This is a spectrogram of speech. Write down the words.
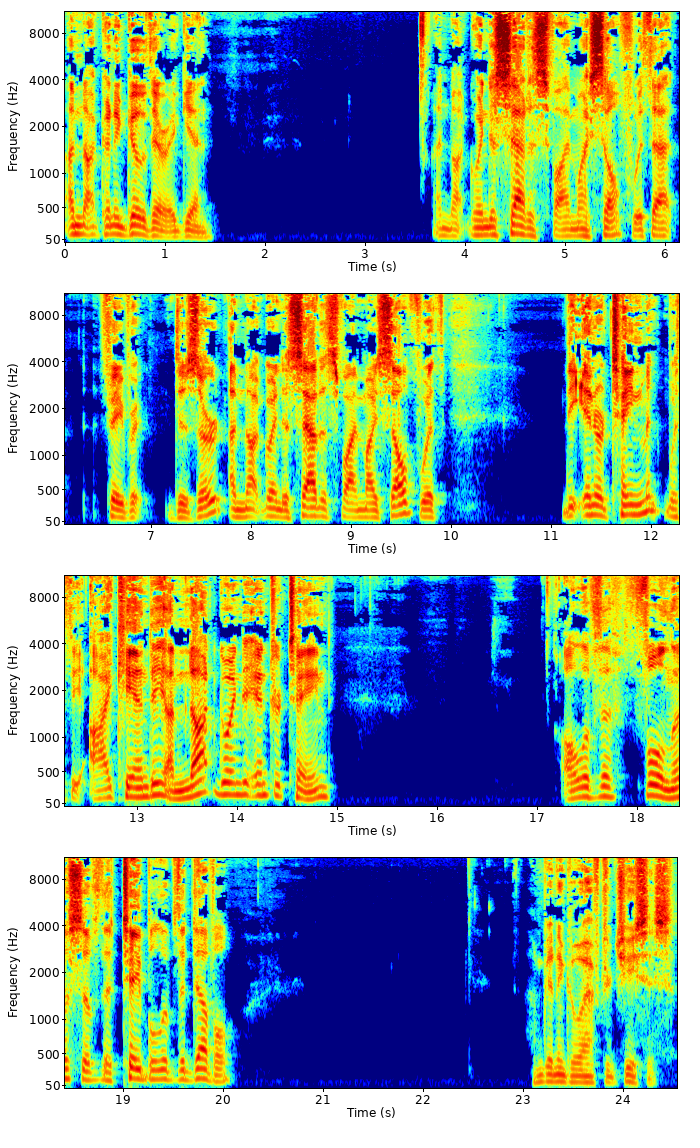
I'm not going to go there again. I'm not going to satisfy myself with that favorite dessert. I'm not going to satisfy myself with the entertainment with the eye candy. I'm not going to entertain all of the fullness of the table of the devil. I'm going to go after Jesus.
